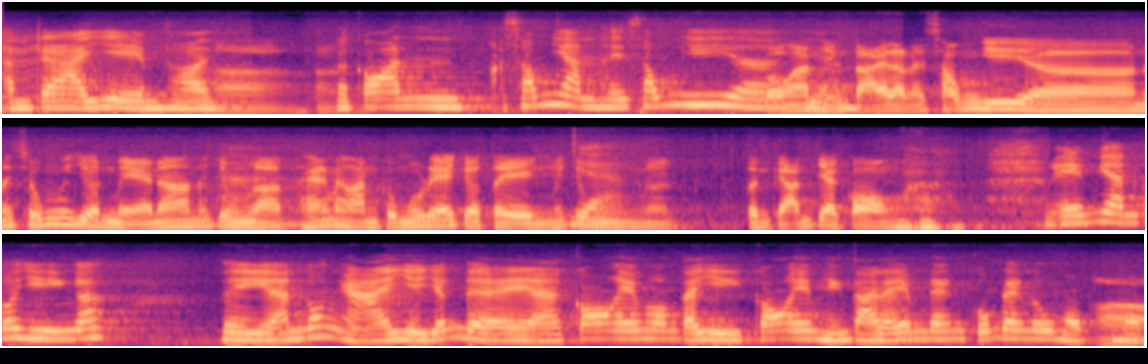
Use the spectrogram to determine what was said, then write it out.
anh trai với em thôi à, à. là con anh sống với anh hay sống với ờ, con anh dạ. hiện tại là nó sống với ờ, nó sống với anh mẹ nó nói chung là tháng nào anh cũng có ré cho tiền nói chung Dạ. là tình cảm cha con em với anh có duyên á thì anh có ngại về vấn đề à, con em không tại vì con em hiện tại là em đang cũng đang nuôi một À. một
